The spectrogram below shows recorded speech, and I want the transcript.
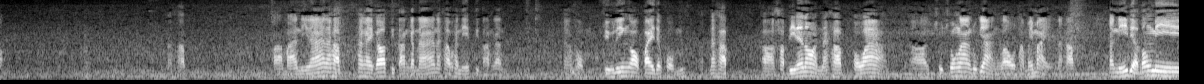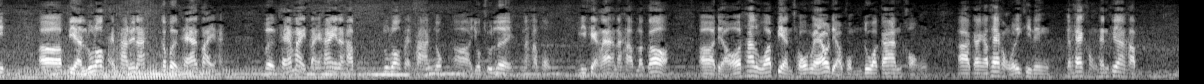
นะครับ ประมาณนี้นะนะครับ ถ้าไงก็ติดตามกันนะนะครับคันนี้ติดตามกันนะครับผมฟิลลิ่งออกไปจากผมนะครับขับดีแน่นอนนะครับ เพราะว่าชุดช่วงล่างทุกอย่างเราทำให้ใหม่นะครับอันนี้เดี๋ยวต้องมีเปลี่ยนลูกลอกสายพานด้วยนะ ก็เบิกแท้ใส่ให้เบิกแท้ใหม่ใส่ให้นะครับ ลูกลอกสายพานยกยกชุดเลยนะครับผมมีเสียงแล้วนะครับ แล้วก็เดี๋ยวถ้ารู้ว่าเปลี่ยนโชคแล้ว เดี๋ยวผมดูอาการของ การกระแทกของรถอีกทีหนึ่งกระแทกของแท่นเครื่องครับ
